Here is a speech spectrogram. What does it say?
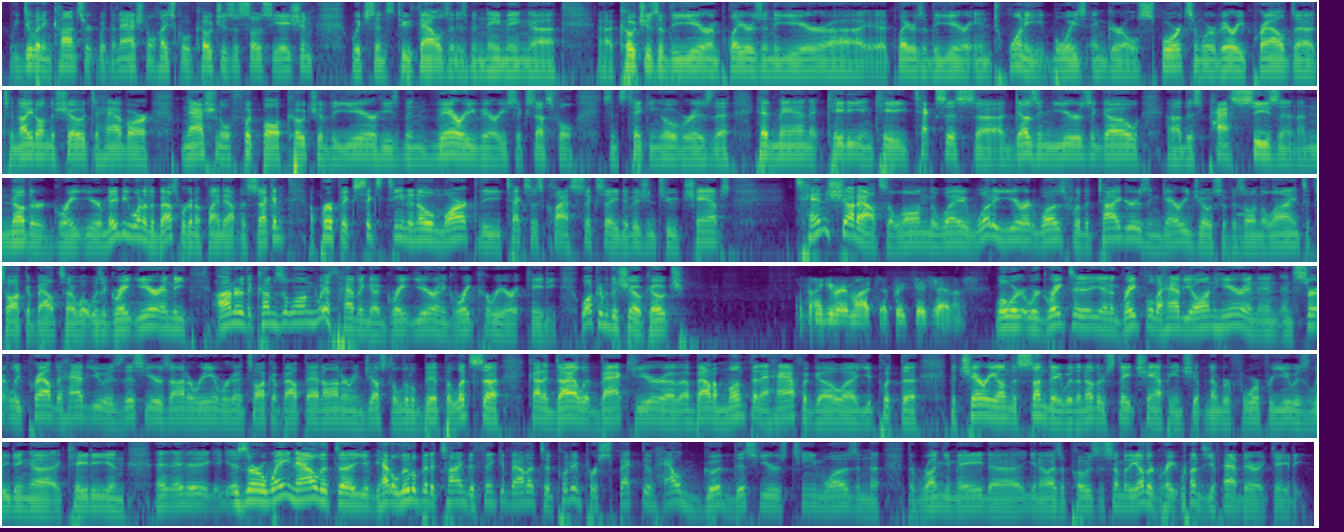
we do it in concert with the National High School Coaches Association, which since 2000 has been naming uh, uh, coaches of the year and players in the year, uh, players of the year in 20 boys and girls sports. And we're very proud uh, tonight on the show to have our National Football Coach of the Year. He's been very, very successful since taking over as the head man at Katy and Katy, Texas, uh, a dozen years ago. Uh, this past season, another great year, maybe one of the best. We're going to find out in a second. A perfect 16 and 0 mark, the Texas Class 6A Division II champs. 10 shutouts along the way. What a year it was for the Tigers, and Gary Joseph is on the line to talk about uh, what was a great year and the honor that comes along with having a great year and a great career at Katy. Welcome to the show, Coach. Well, thank you very much. I appreciate you having us. Well, we're, we're great to you know grateful to have you on here, and, and, and certainly proud to have you as this year's honoree. And we're going to talk about that honor in just a little bit. But let's uh, kind of dial it back here. Uh, about a month and a half ago, uh, you put the the cherry on the sundae with another state championship. Number four for you is leading uh, Katy. And, and, and, is there a way now that uh, you've had a little bit of time to think about it to put in perspective how good this year's team was and the the run you made, uh, you know, as opposed to some of the other great runs you've had there at Katy?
